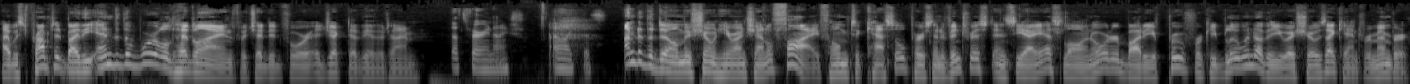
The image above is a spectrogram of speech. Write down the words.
I was prompted by the end of the world headlines, which I did for Ejecta the other time. That's very nice. I like this. Under the Dome is shown here on Channel 5, home to Castle, Person of Interest, NCIS, Law and Order, Body of Proof, Rookie Blue, and other U.S. shows I can't remember.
